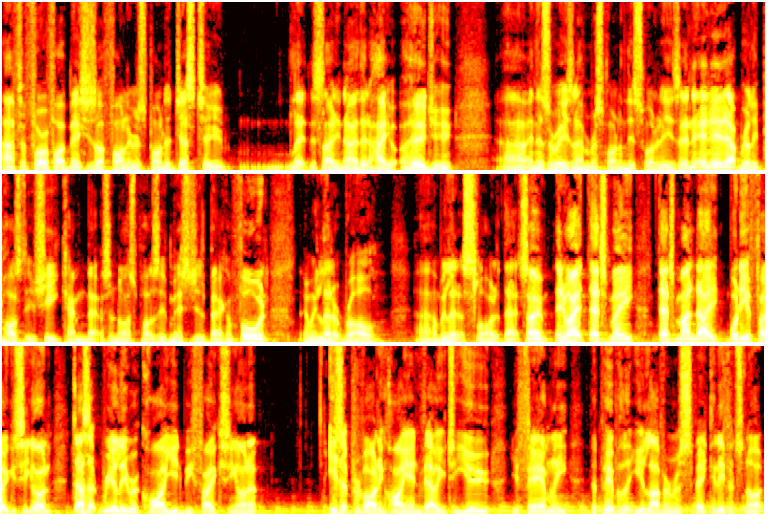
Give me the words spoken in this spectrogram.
after four or five messages. I finally responded just to let this lady know that, hey, I heard you. Uh, and there's a reason I haven't responded. This is what it is, and, and it ended up really positive. She came back with some nice positive messages back and forward, and we let it roll. Uh, we let it slide at that. So anyway, that's me. That's Monday. What are you focusing on? Does it really require you to be focusing on it? Is it providing high end value to you, your family, the people that you love and respect? And if it's not,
